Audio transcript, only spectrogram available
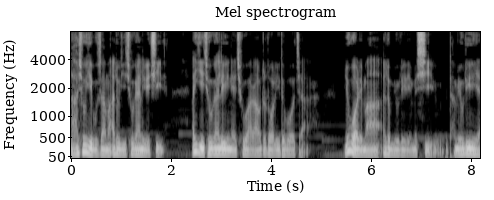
လာရှိုးရေဘူးစားမှာအဲ့လိုရေချိုးခန်းလေးတွေရှိတယ်အဲ့ရေချိုးခန်းလေးတွေနဲ့ချိုးရတာတော်တော်လေးသဘောကျမြို့ပေါ်တွေမှာအဲ့လိုမျိုးလေးတွေမရှိဘူးဒါမျိုးလေးတွေက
